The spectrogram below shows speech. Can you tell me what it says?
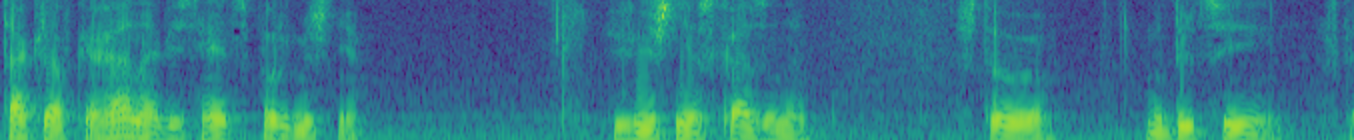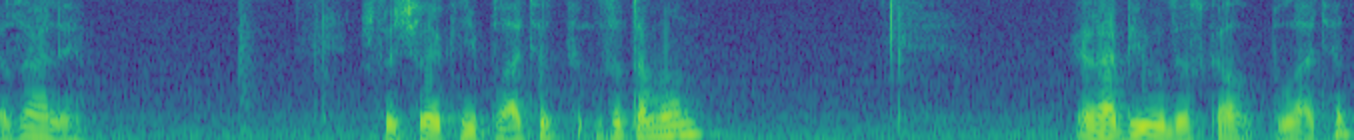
Так Рав Кагана объясняет спор в Мишне. В Мишне сказано, что мудрецы сказали, что человек не платит за тамон. Раби Иуда сказал, платят.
